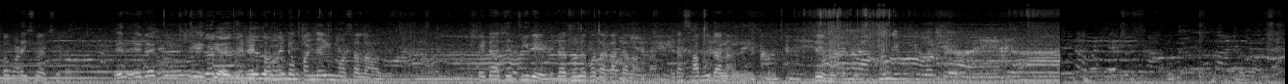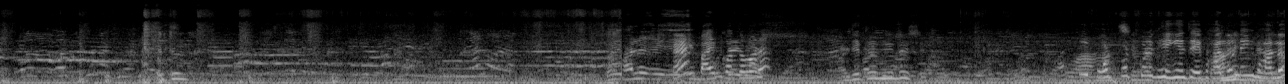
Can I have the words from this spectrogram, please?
সব আড়াইশো একশো টাকা এটা কি কি আছে? এটা টমেটো পাঞ্জাবি মশলা হবে। এটা হচ্ছে জিরে এটা ধনে পাতা কাঁচা লঙ্কা। এটা সাবুদানা। দেখ এটা। বাইক কত বড় যেটা নিলে সেটা। পটপট করে ভেঙে যায়। ভালো নেই? ভালো?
